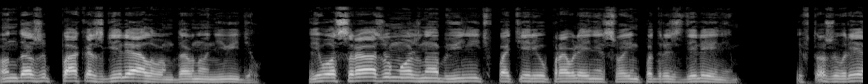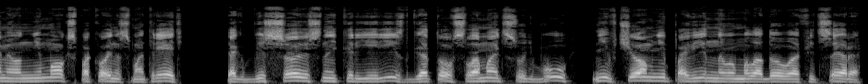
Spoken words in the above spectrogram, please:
Он даже Пака с Геляловым давно не видел. Его сразу можно обвинить в потере управления своим подразделением. И в то же время он не мог спокойно смотреть, как бессовестный карьерист готов сломать судьбу ни в чем не повинного молодого офицера,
